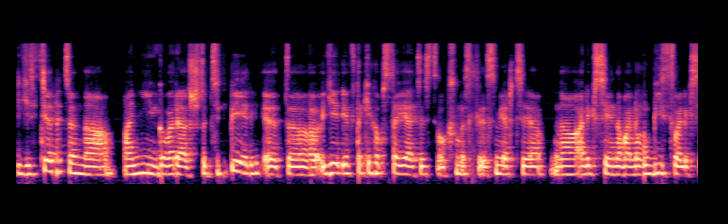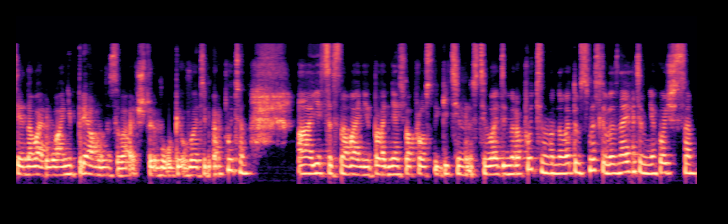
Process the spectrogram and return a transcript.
Естественно, они говорят, что теперь это в таких обстоятельствах, в смысле смерти Алексея Навального, убийства Алексея Навального, они прямо называют, что его убил Владимир Путин. А есть основания поднять вопрос легитимности Владимира Путина. Но в этом смысле, вы знаете, мне хочется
